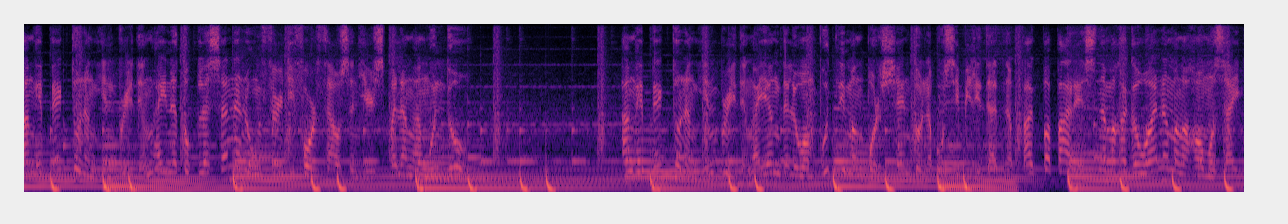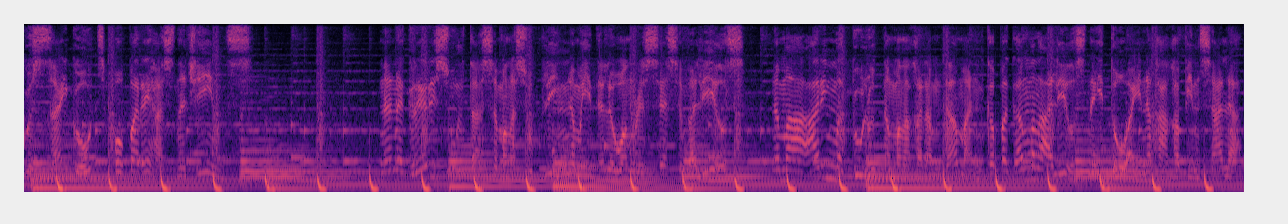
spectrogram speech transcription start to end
ang epekto ng inbreeding ay natuklasan na noong 34,000 years pa lang ang mundo. Ang epekto ng inbreeding ay ang 25% na posibilidad na pagpapares na makagawa ng mga homozygous zygotes o parehas na genes. Na nagre-resulta sa mga supling na may dalawang recessive alleles na maaaring magdulot ng mga karamdaman kapag ang mga alleles na ito ay nakakapinsala.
